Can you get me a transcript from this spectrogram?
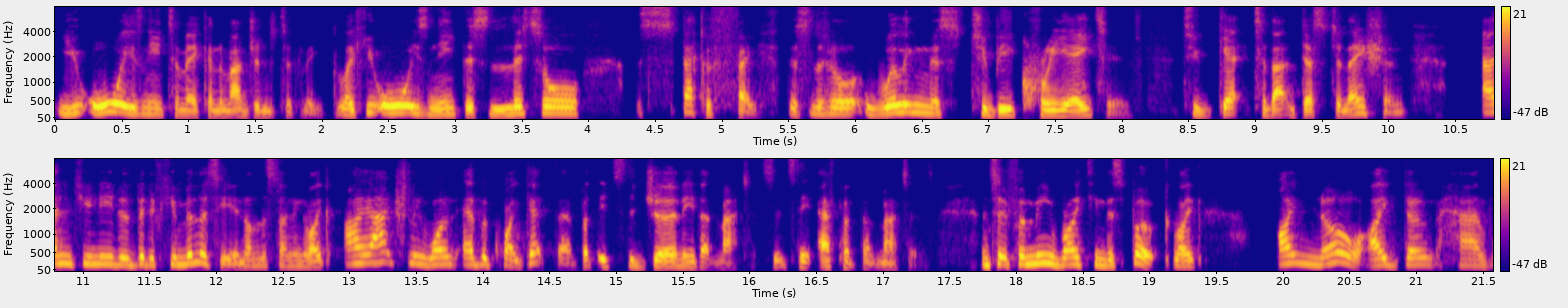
you always need to make an imaginative leap. Like you always need this little speck of faith, this little willingness to be creative to get to that destination. And you need a bit of humility and understanding like i actually won't ever quite get there but it's the journey that matters it's the effort that matters and so for me writing this book like i know i don't have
